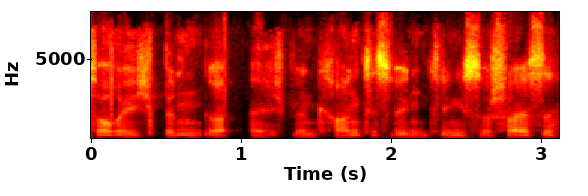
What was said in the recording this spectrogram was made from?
sorry, ich bin, äh, ich bin krank, deswegen klinge ich so scheiße.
